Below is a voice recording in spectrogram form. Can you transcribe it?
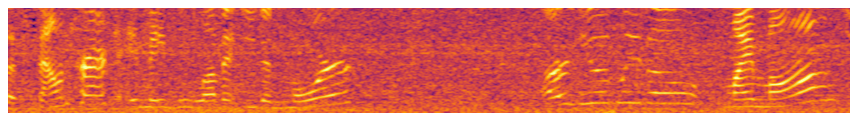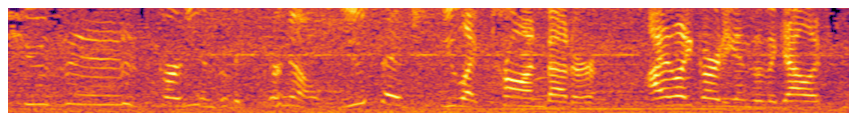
The soundtrack, it made me love it even more. Arguably though, my mom chooses Guardians of the, or no, you said you like Tron better. I like Guardians of the Galaxy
